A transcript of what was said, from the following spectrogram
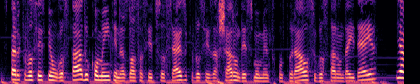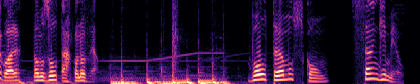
Espero que vocês tenham gostado. Comentem nas nossas redes sociais o que vocês acharam desse momento cultural, se gostaram da ideia. E agora, vamos voltar com a novela. Voltamos com Sangue Meu.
